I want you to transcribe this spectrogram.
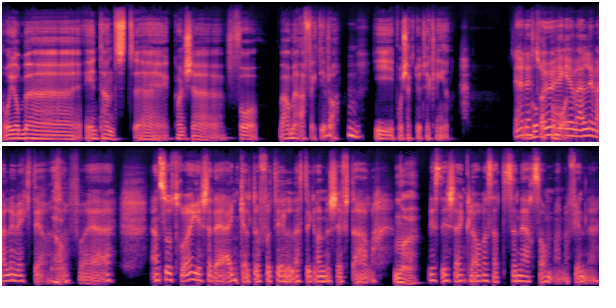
og jobbe intenst, eh, kanskje for å være mer effektiv da, Mm. i prosjektutviklingen. Ja, det tror jeg er veldig, veldig viktig. Altså, Ja. For jeg, enn så tror jeg ikke det er enkelt å få til dette grønne skiftet heller. Nei, Hvis ikke en klarer å sette seg ned sammen og finne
